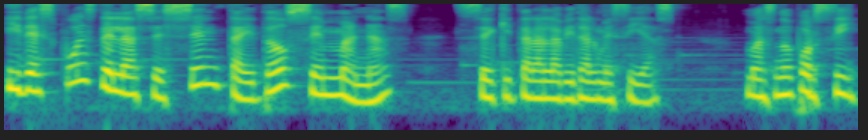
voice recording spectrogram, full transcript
Y después de las sesenta y dos semanas se quitará la vida al Mesías, mas no por sí.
